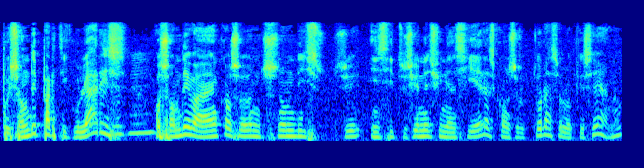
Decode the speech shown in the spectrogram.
pues son de particulares, o son de bancos, son, son de institu- instituciones financieras, constructoras o lo que sea, ¿no?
